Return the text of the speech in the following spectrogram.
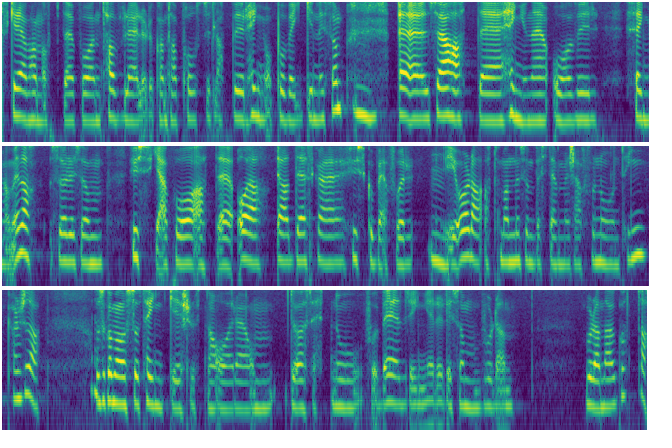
skrev han opp det på en tavle, eller du kan ta Post-It-lapper, henge opp på veggen, liksom. Eh, så jeg har hatt det hengende over senga mi, da. Så liksom husker jeg på at uh, å ja, ja, det skal jeg huske å be for Mm. i år, da. At man liksom bestemmer seg for noen ting, kanskje, da. Og så kan man også tenke i slutten av året om du har sett noen forbedringer, eller liksom hvordan, hvordan det har gått, da.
